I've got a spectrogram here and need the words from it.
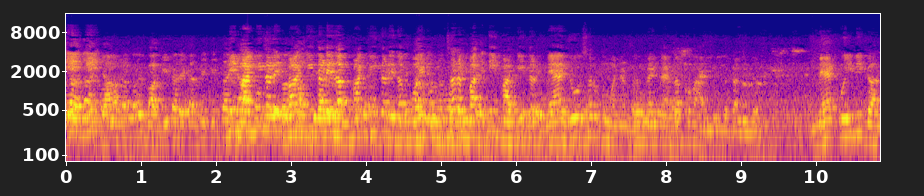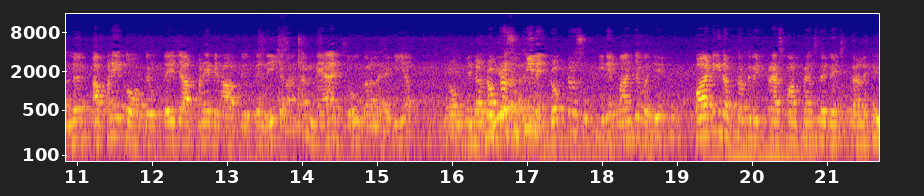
ਇਹ ਇਹ ਬਾਕੀ ਧੜੇ ਕਰਕੇ ਕੀਤਾ ਨਹੀਂ ਬਾਕੀ ਧੜੇ ਬਾਕੀ ਧੜੇ ਦਾ ਬਾਕੀ ਧੜੇ ਦਾ ਪੁਆਇੰਟ ਸਰ ਬਾ- ਨਹੀਂ ਧੜੇ ਮੈਂ ਜੋ ਸਰ ਮੰਨਣ ਸਰ ਮੈਂ ਕਹਿੰਦਾ ਪ੍ਰਧਾਨ ਜੀ ਨੂੰ ਗੱਲ ਦਾ ਮੈਂ ਕੋਈ ਵੀ ਗੱਲ ਆਪਣੇ ਤੌਰ ਦੇ ਉੱਤੇ ਜਾਂ ਆਪਣੇ ਬਿਹਾਫ ਦੇ ਉੱਤੇ ਨਹੀਂ ਕਰਾਂਗਾ ਮੈਂ ਜੋ ਗੱਲ ਹੈਗੀ ਆ ਡਾਕਟਰ ਸੁਖੀ ਨੇ ਡਾਕਟਰ ਸੁਖੀ ਨੇ 5 ਵਜੇ ਪਾਰਟੀ ਦਫ਼ਤਰ ਦੇ ਵਿੱਚ ਪ੍ਰੈਸ ਕਾਨਫਰੰਸ ਦੇ ਵਿੱਚ ਗੱਲ ਕਹੀ।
